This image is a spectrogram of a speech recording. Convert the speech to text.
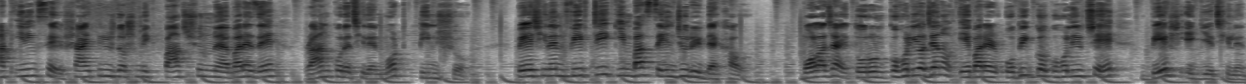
আট ইনিংসে সাঁত্রিশ দশমিক পাঁচ শূন্য অ্যাভারেজে রান করেছিলেন মোট তিনশো। পেয়েছিলেন ফিফটি কিংবা সেঞ্চুরির দেখাও। বলা যায় তরুণ কোহলিও যেন এবারের অভিজ্ঞ কোহলির চেয়ে বেশ এগিয়েছিলেন।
